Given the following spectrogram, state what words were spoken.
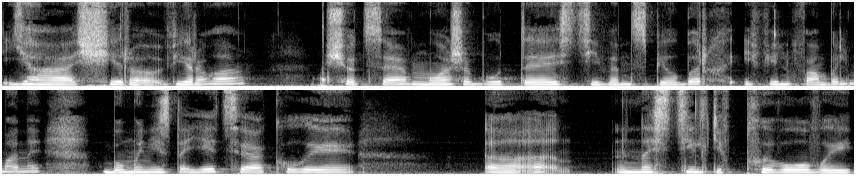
я щиро вірила, що це може бути Стівен Спілберг і фільм Фабельмани, бо мені здається, коли е, настільки впливовий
